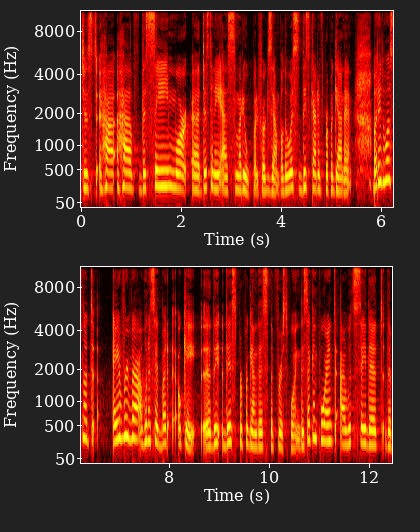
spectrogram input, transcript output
just ha have the same or, destiny as Mariupol, for example. There was this kind of propaganda, but it was was not everywhere i wouldn't say but okay uh, the, this propaganda is the first point. The second point i would say that the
